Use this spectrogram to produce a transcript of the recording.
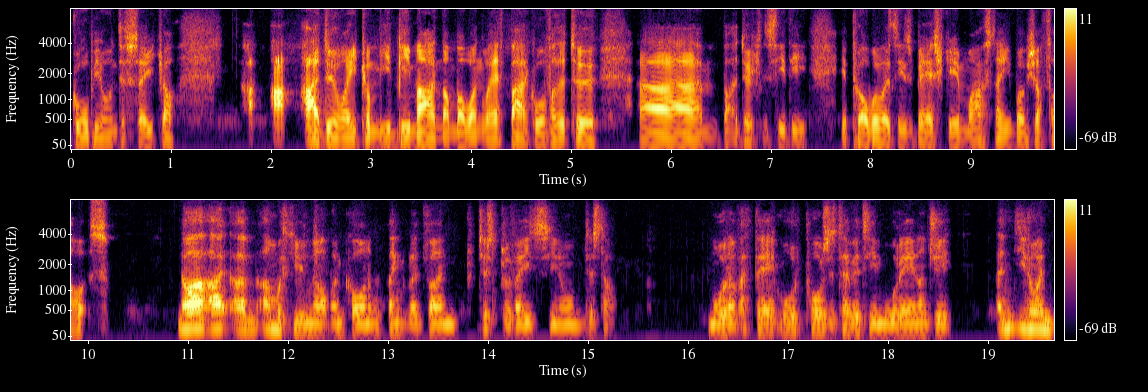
go beyond the striker. I, I, I, do like him. He'd be my number one left back over the two. Um, but I do concede he, it probably wasn't his best game last night. What was your thoughts? No, I, I'm, I'm with you in that one, Colin. I think Ridvan just provides, you know, just a more of a threat, more positivity, more energy. And, you know, and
